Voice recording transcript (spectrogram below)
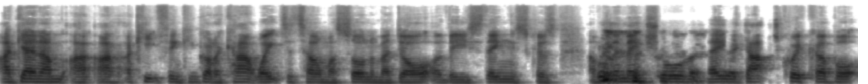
again I'm I, I keep thinking, God, I can't wait to tell my son and my daughter these things because I'm gonna make sure that they adapt quicker. But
